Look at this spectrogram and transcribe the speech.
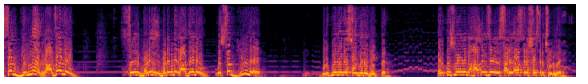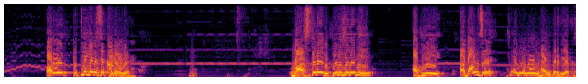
सब गिरना, राजा लोग। से बड़े बड़े बड़े राजा लोग, वो सब गिर गए। रुक्मिणी का सौंदर्य देखकर। और कुछ लोगों के हाथों से सारे अस्त्र शस्त्र छूट गए। और वो पुतले के जैसे खड़े हो गए। वास्तव में रुक्मिणी जी ने भी अपनी अदाओं से उन लोगों को घायल कर दिया था।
